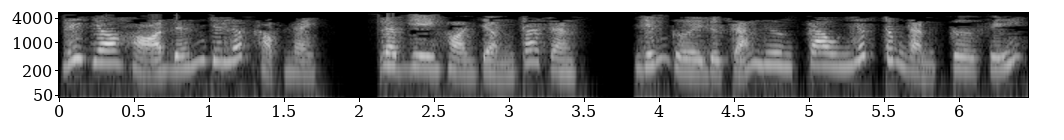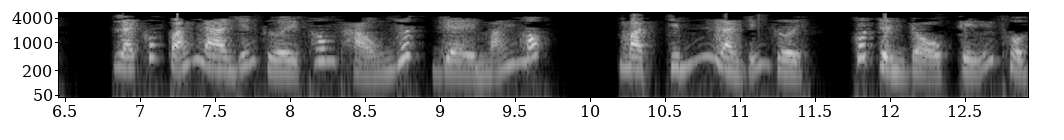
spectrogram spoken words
Lý do họ đến với lớp học này là vì họ nhận ra rằng những người được trả lương cao nhất trong ngành cơ khí lại không phải là những người thông thạo nhất về máy móc, mà chính là những người có trình độ kỹ thuật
